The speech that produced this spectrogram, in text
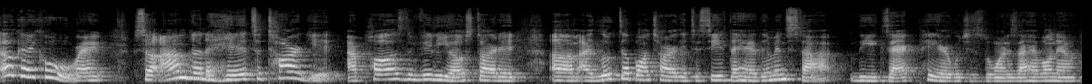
okay, cool, right? So I'm gonna head to Target. I paused the video, started, um, I looked up on Target to see if they had them in stock, the exact pair, which is the ones I have on now,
